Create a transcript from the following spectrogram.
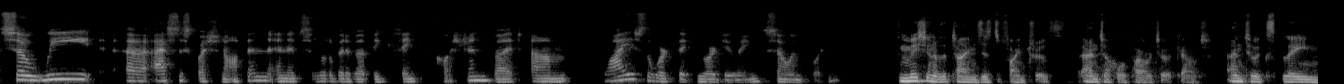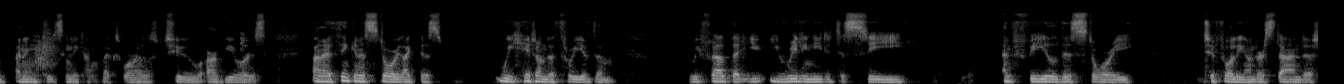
So we uh, ask this question often, and it's a little bit of a big think question, but um, why is the work that you are doing so important? the mission of the Times is to find truth and to hold power to account and to explain an increasingly complex world to our viewers. And I think in a story like this, we hit on the three of them. We felt that you, you really needed to see and feel this story to fully understand it.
